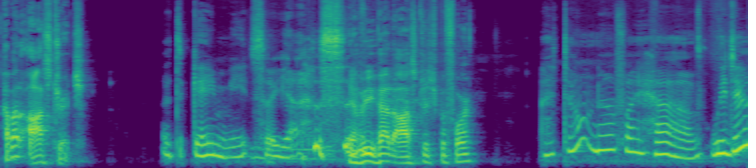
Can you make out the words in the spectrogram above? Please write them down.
How about ostrich? It's game meat, so yes. Have you had ostrich before? I don't know if I have. We do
